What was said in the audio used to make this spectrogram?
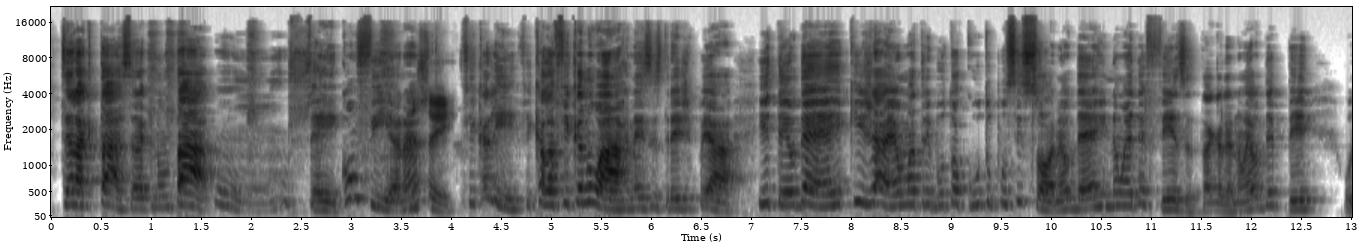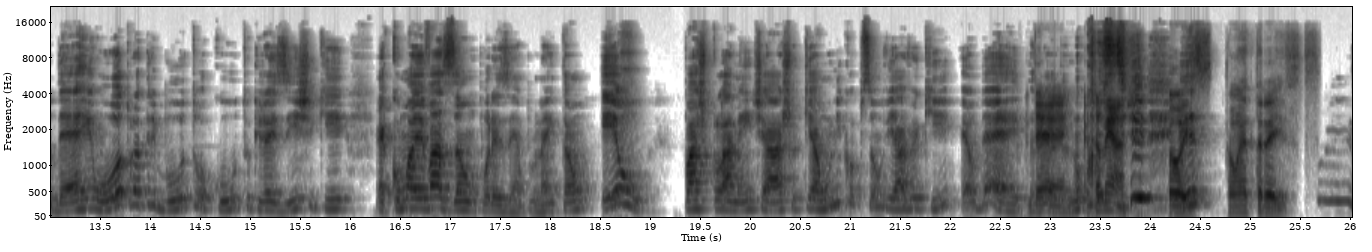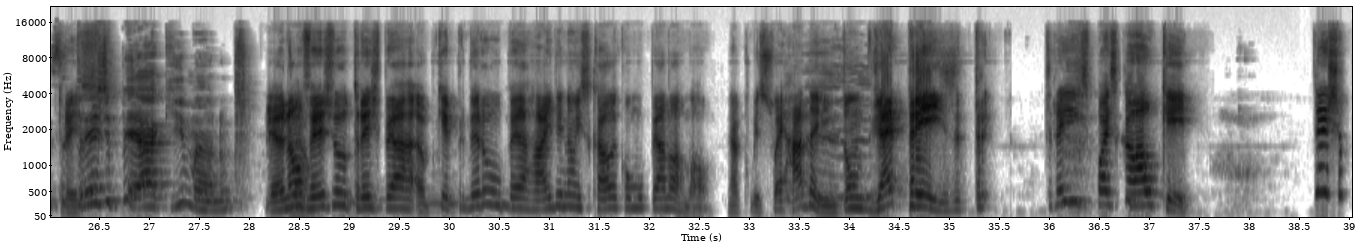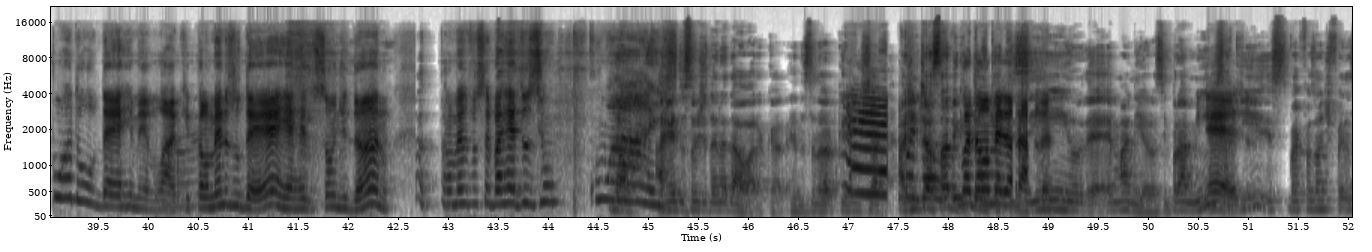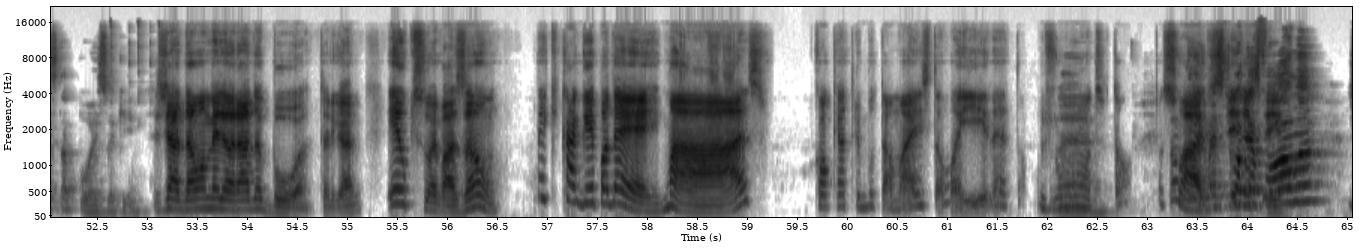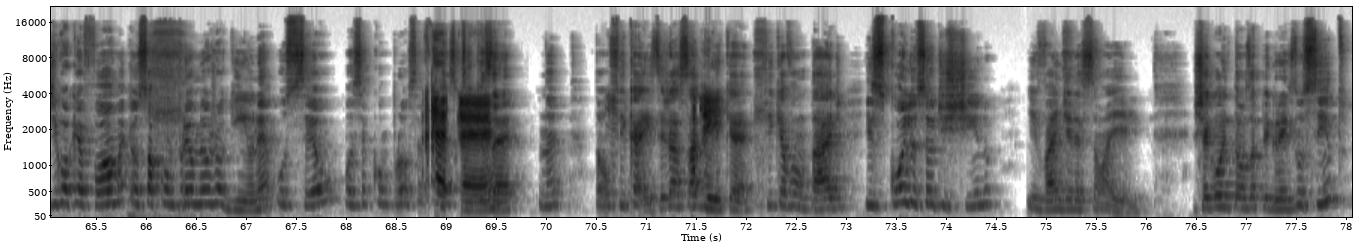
será que tá? Será que não tá? Hum, não sei. Confia, né? Não sei. Fica ali, fica, ela fica no ar, né, esses 3 de PA. E tem o DR, que já é um atributo oculto por si só, né? O DR não é defesa, tá, galera? Não é o DP. O DR é um outro atributo oculto que já existe, que é como a evasão, por exemplo, né? Então, eu particularmente acho que a única opção viável aqui é o DR. tá DR, ligado? eu também Dois. Esse, Então é três. esse Três. 3 de PA aqui, mano. Eu não, Não. vejo o 3 de PA. Porque primeiro o PA Raiden não escala como o PA normal. Já começou errado aí. Então já é 3. 3 pode escalar o quê? Deixa a porra do DR mesmo lá, que pelo menos o DR, a redução de dano, pelo menos você vai reduzir um pouco Não, mais. a redução de dano é da hora, cara. A redução da hora porque a gente já, a gente dar já um- sabe que vai tem dar um uma melhorada. capzinho, é, é maneiro. Assim, pra mim, É, isso aqui isso vai fazer uma diferença da porra, isso aqui. já dá uma melhorada boa, tá ligado? Eu que sou evasão, meio que caguei pra DR, mas qualquer atributo a mais, tamo aí, né? Tamo junto, tamo, tamo Então, suave. mas de qualquer seis. forma, de qualquer forma, eu só comprei o meu joguinho, né? O seu, você comprou, você faz o que é. você quiser, né? Então fica aí, você já sabe o Aí. que que é. Fique à vontade, escolha o seu destino e vá em direção a ele. Chegou então os upgrades no cinto.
